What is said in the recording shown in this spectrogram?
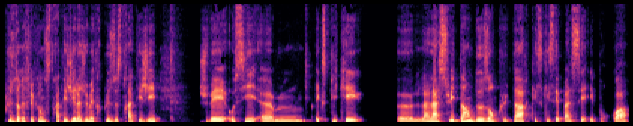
plus de réflexions de stratégie. Là, je vais mettre plus de stratégie je vais aussi euh, expliquer euh, la, suite, hein, deux ans plus tard, qu'est-ce qui s'est passé et pourquoi.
